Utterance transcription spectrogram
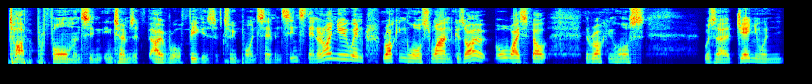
type of performance in, in terms of overall figures of 2.7 since then. And I knew when Rocking Horse won because I always felt the Rocking Horse was a genuine,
